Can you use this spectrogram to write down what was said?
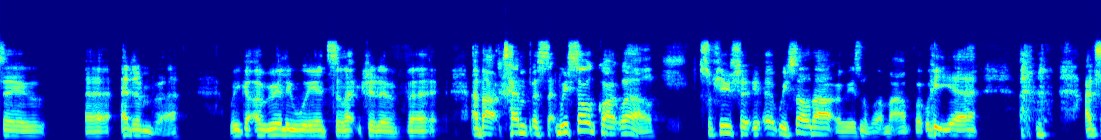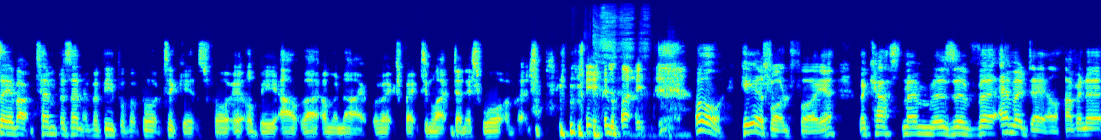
to uh, Edinburgh, we got a really weird selection of uh, about ten percent. We sold quite well. So few uh, we sold out a reasonable amount, but we uh, I'd say about ten percent of the people that bought tickets for it'll be alt-right on the night we were expecting like Dennis Waterman being like, "Oh, here's one for you." The cast members of uh, Emmerdale having a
